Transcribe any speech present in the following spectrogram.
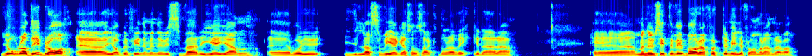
Jo då, det är bra. Eh, Jag befinner mig nu i Sverige igen. Eh, Jag var ju i Las Vegas som sagt några veckor där. Eh, Men nu sitter vi bara 40 mil ifrån varandra va?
